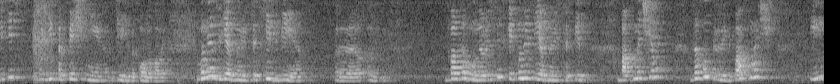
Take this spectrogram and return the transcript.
якісь свої тактичні дії виконували. Вони з'єднуються, ці дві, е, е, два загони російських, вони з'єднуються під Бахмачем, захоплюють Бахмач і,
